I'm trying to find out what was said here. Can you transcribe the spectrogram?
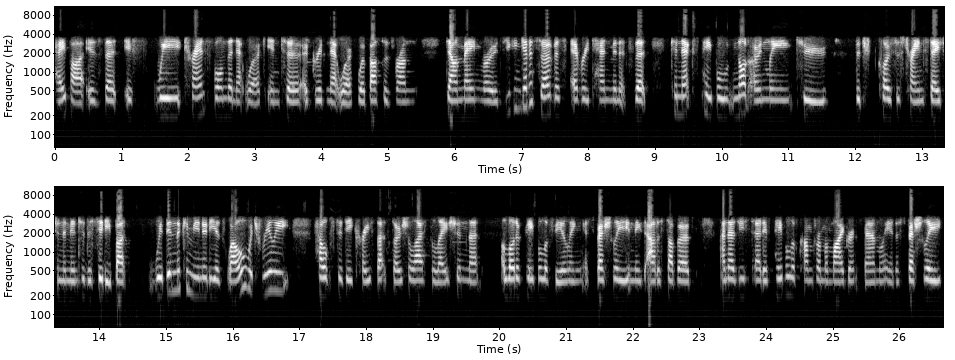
paper is that if we transform the network into a grid network where buses run down main roads, you can get a service every 10 minutes that connects people not only to the tr- closest train station and into the city, but within the community as well, which really helps to decrease that social isolation that a lot of people are feeling, especially in these outer suburbs. And as you said, if people have come from a migrant family and especially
